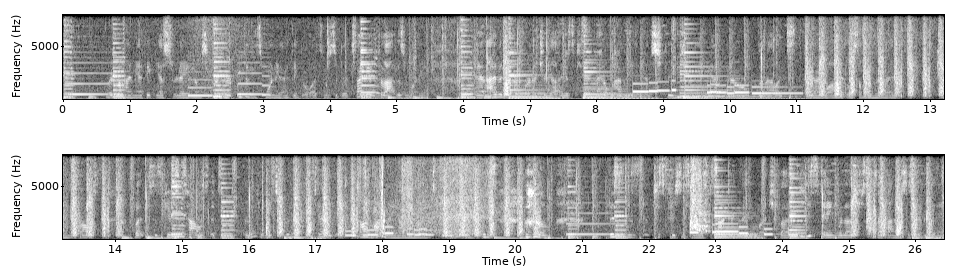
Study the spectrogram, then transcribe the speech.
right behind me, I think yesterday, and I'm super, even this morning, I think it was, I'm super excited for that this morning. And I haven't done her furniture yet, I just can't, I don't have anything that screams for me yet, you know, But this is Goose's house, it's, are those words pretty scary? Oh, um, this is just Goose's house, it's not decorating much, but he's staying with us just because I've had him since the beginning.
